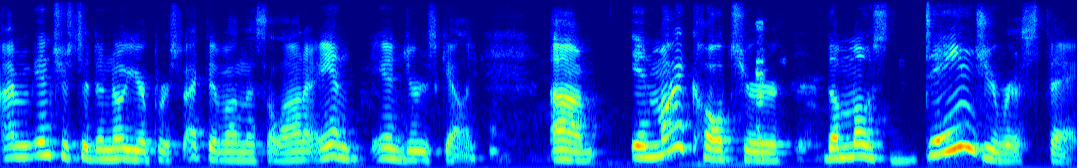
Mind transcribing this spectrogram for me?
I'm interested to know your perspective on this, Alana and and yours, Kelly. Um, in my culture, the most dangerous thing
